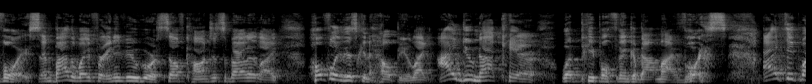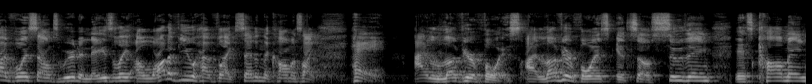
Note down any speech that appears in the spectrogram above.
voice, and by the way, for any of you who are self-conscious about it, like, hopefully this can help you. Like, I do not care what people think about my voice. I think my voice sounds weird and nasally. A lot of you have like said in the comments like, hey, I love your voice. I love your voice. It's so soothing, it's calming.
